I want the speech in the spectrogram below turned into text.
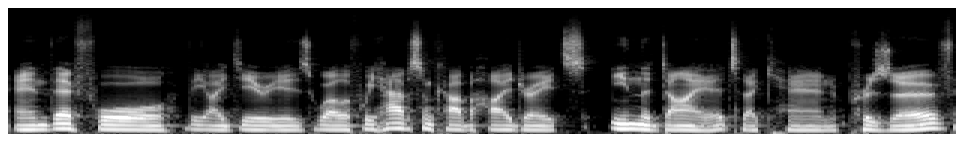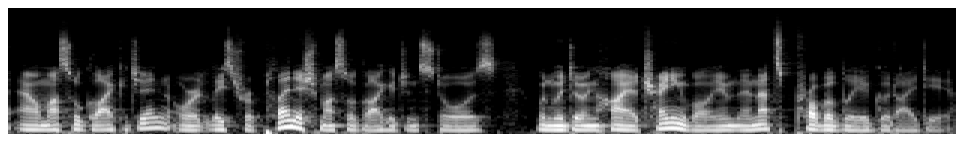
And therefore, the idea is well, if we have some carbohydrates in the diet that can preserve our muscle glycogen or at least replenish muscle glycogen stores when we're doing higher training volume, then that's probably a good idea.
